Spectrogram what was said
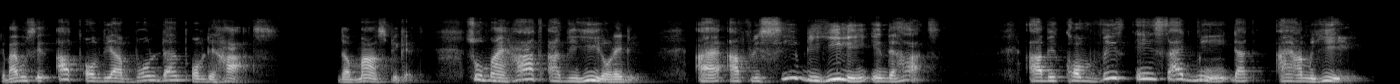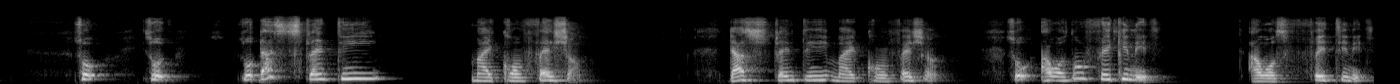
The Bible says, out of the abundance of the heart, the mouth speaketh. So my heart has been healed already. I have received the healing in the heart. I've be convinced inside me that I am healed. So, so, so that strengthening my confession that strengthened my confession. So I was not faking it, I was faking it.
